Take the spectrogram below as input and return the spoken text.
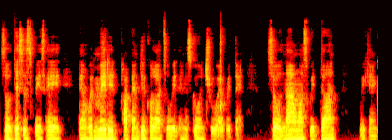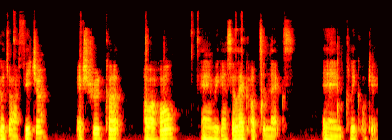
So this is face A and we've made it perpendicular to it and it's going through everything. So now once we're done, we can go to our feature, extrude cut our hole, and we can select up to next and click OK.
